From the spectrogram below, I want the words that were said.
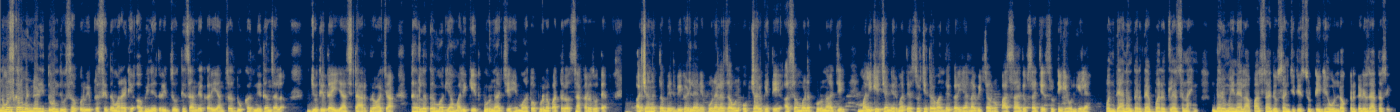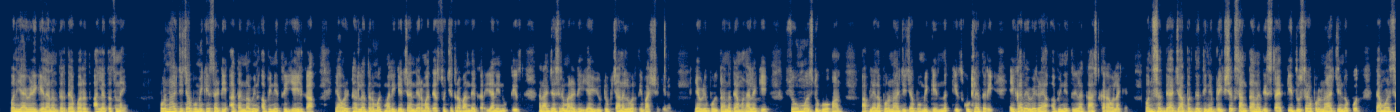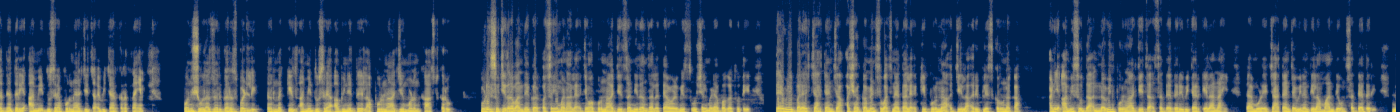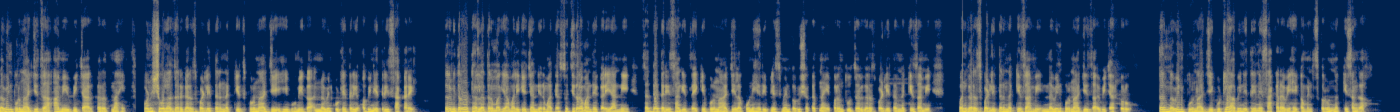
नमस्कार मंडळी दोन दिवसापूर्वी प्रसिद्ध मराठी अभिनेत्री ज्योती चांदेकर यांचं दुःखद निधन झालं. ज्योतिताई या स्टार प्रवाहाच्या ठरलं तर मग या मालिकेत पूर्णाजी हे महत्त्वपूर्ण पात्र साकारत होत्या. अचानक तब्येत बिघडल्याने पुण्याला जाऊन उपचार घेते असं म्हणत पूर्णाजी मालिकेच्या निर्मात्या सुचित्र बांदेकर यांना विचारून पाच सहा दिवसाची सुट्टी घेऊन गेल्या. पण त्यानंतर त्या परतल्याच नाही. दर महिन्याला पाच सहा दिवसांची ती सुट्टी घेऊन डॉक्टरकडे जात असे. पण यावेळी गेल्यानंतर त्या परत आल्यातच नाही. पूर्ण आजीच्या भूमिकेसाठी आता नवीन अभिनेत्री येईल का? यावर ठरलं तर मग मालिकेच्या निर्मात्या सुचित्रा बांदेकर यांनी नुकतीच राजश्री मराठी या यूट्यूब चॅनलवरती भाष्य केलं. यावेळी बोलताना त्या म्हणाल्या की शो मस्ट गो ऑन आपल्याला पूर्ण आजीच्या भूमिकेत नक्कीच कुठल्या तरी एखाद्या वेगळ्या अभिनेत्रीला कास्ट करावं लागेल. पण सध्या ज्या पद्धतीने प्रेक्षक सांगताना दिसत आहेत की दुसऱ्या पूर्ण आजी नकोत त्यामुळे सध्या तरी आम्ही दुसऱ्या पूर्ण आजीचा विचार करत नाही. पण शोला जर गरज पडली तर नक्कीच आम्ही दुसऱ्या अभिनेत्रीला पूर्ण आजी म्हणून कास्ट करू. पुढे सुचित्रा बांदेकर असंही म्हणाल्या जेव्हा पूर्ण आजीचं निधन झालं त्यावेळी मी सोशल मीडिया बघत होते. त्यावेळी बऱ्याच चाहत्यांच्या अशा कमेंट्स वाचण्यात आल्या की पूर्ण आजीला रिप्लेस करू नका. आणि आम्ही सुद्धा नवीन पूर्ण आजीचा सध्या तरी विचार केला नाही. त्यामुळे चाहत्यांच्या विनंतीला मान देऊन सध्या तरी नवीन पूर्ण आजीचा आम्ही विचार करत नाही. पण शोला जर गरज पडली तर नक्कीच पूर्ण आजी ही भूमिका नवीन कुठली तरी अभिनेत्री साकारेल. तर मित्रांनो ठरलं तर मग या मालिकेच्या निर्मात्या सुचित्रा बांदेकर यांनी सध्या तरी सांगितलंय की पूर्ण आजीला कोणीही रिप्लेसमेंट करू शकत नाही. परंतु जर गरज पडली तर नक्कीच आम्ही पण गरज पडली तर नक्कीच आम्ही नवीन पूर्ण आजीचा विचार करू. तर नवीन पूर्ण जी कुठल्या अभिनेत्रीने साकारावी हे कमेंट्स करून नक्की सांगा.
